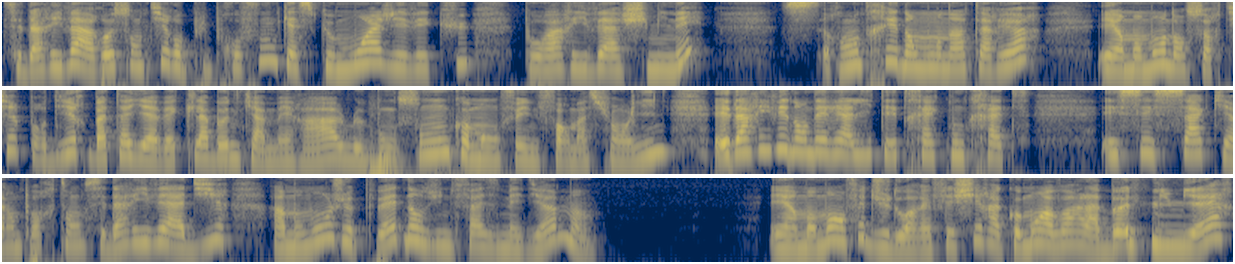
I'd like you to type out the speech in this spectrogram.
c'est d'arriver à ressentir au plus profond qu'est-ce que moi j'ai vécu pour arriver à cheminer rentrer dans mon intérieur et un moment d'en sortir pour dire batailler avec la bonne caméra, le bon son, comment on fait une formation en ligne, et d'arriver dans des réalités très concrètes. Et c'est ça qui est important, c'est d'arriver à dire à un moment je peux être dans une phase médium, et à un moment en fait je dois réfléchir à comment avoir la bonne lumière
